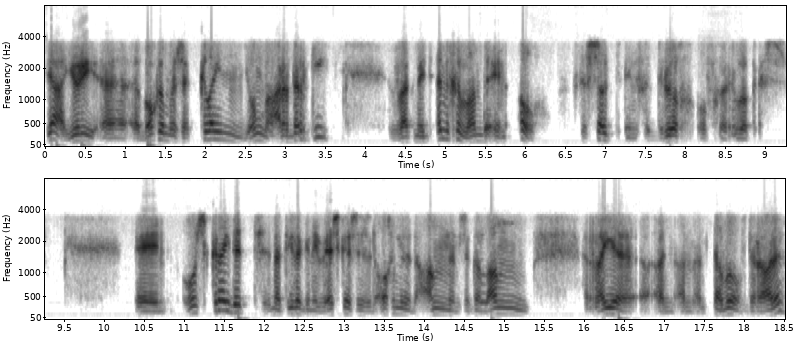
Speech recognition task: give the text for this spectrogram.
Ja, Yuri, eh, 'n uh, bokkum is 'n klein jong hardertjie wat met ingewande en al gesout en gedroog of gerook is. En ons kry dit natuurlik in die Weskus is dit algemeen dit hang in sulke lang rye aan aan aan toue of drade.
